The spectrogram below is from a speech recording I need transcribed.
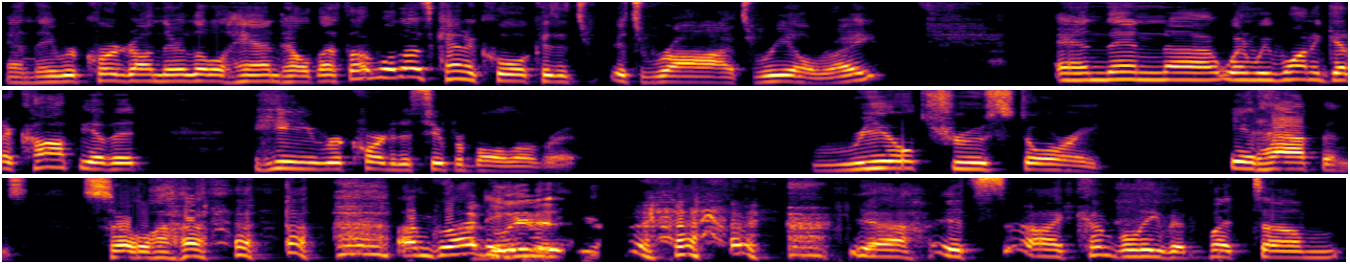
And they recorded on their little handheld. I thought, well, that's kind of cool because it's it's raw, it's real, right? And then uh, when we want to get a copy of it, he recorded the Super Bowl over it. Real, true story. It happens. So uh, I'm glad I to hear it. yeah, it's I couldn't believe it, but um,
